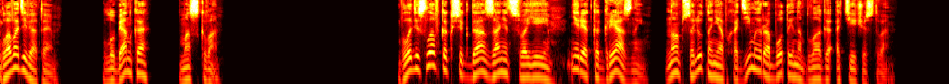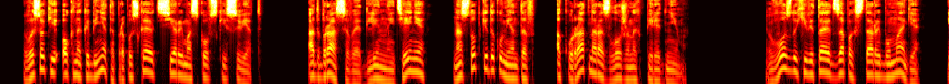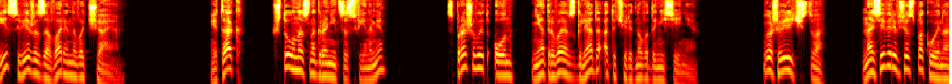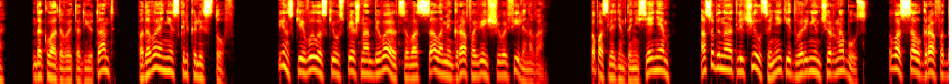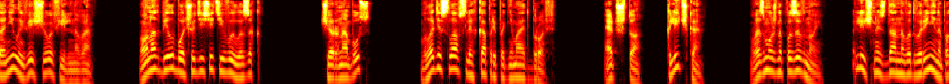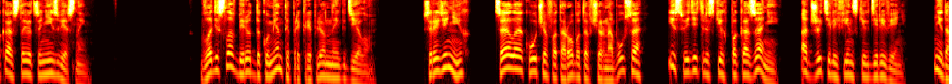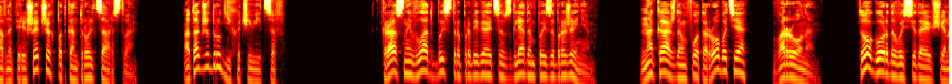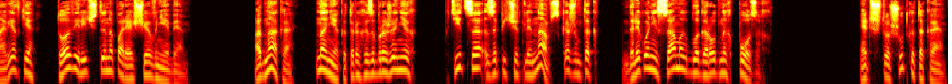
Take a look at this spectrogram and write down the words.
Глава 9. Лубянка, Москва. Владислав, как всегда, занят своей, нередко грязной, но абсолютно необходимой работой на благо Отечества. Высокие окна кабинета пропускают серый московский свет, отбрасывая длинные тени на стопки документов, аккуратно разложенных перед ним. В воздухе витает запах старой бумаги и свежезаваренного чая. «Итак, что у нас на границе с финами?» — спрашивает он, не отрывая взгляда от очередного донесения. «Ваше Величество, на севере все спокойно», — докладывает адъютант, подавая несколько листов. Финские вылазки успешно отбиваются вассалами графа Вещего Филинова. По последним донесениям, особенно отличился некий дворянин Чернобус, вассал графа Данилы Вещего Фильнова. Он отбил больше десяти вылазок. Чернобус? Владислав слегка приподнимает бровь. Это что, кличка? Возможно, позывной. Личность данного дворянина пока остается неизвестной. Владислав берет документы, прикрепленные к делу. Среди них целая куча фотороботов Чернобуса и свидетельских показаний от жителей финских деревень, недавно перешедших под контроль царства, а также других очевидцев. Красный Влад быстро пробегается взглядом по изображениям. На каждом фотороботе — ворона. То гордо восседающая на ветке, то величественно парящая в небе. Однако на некоторых изображениях птица запечатлена в, скажем так, далеко не самых благородных позах. «Это что, шутка такая?» —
